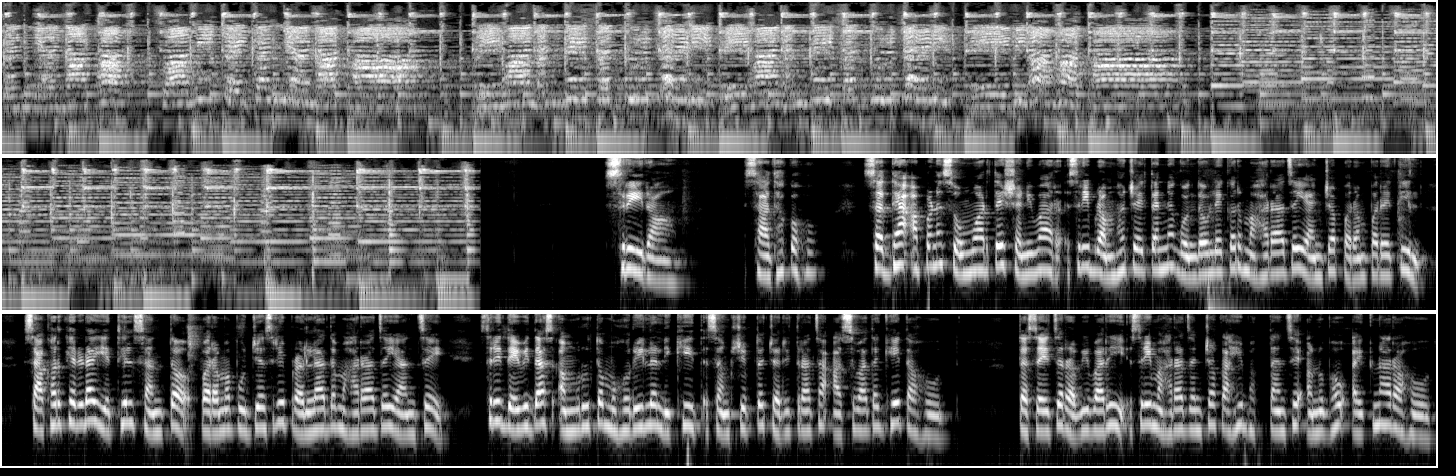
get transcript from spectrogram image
चैतन्यनाथा स्वामी चैतन्यनाथा। प्रेमानन्दे सद्गुरुचरणी प्रेमानन्दे सद्गुरुचरणी माता श्रीराम। साधक हो सध्या आपण सोमवार ते शनिवार श्री ब्रह्मचैतन्य गोंदवलेकर महाराज यांच्या परंपरेतील साखरखेरडा येथील संत परमपूज्य श्री प्रल्हाद महाराज यांचे श्री देविदास अमृत मोहरील लिखित संक्षिप्त चरित्राचा आस्वाद घेत आहोत. तसेच रविवारी श्री महाराजांच्या काही भक्तांचे अनुभव ऐकणार आहोत.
